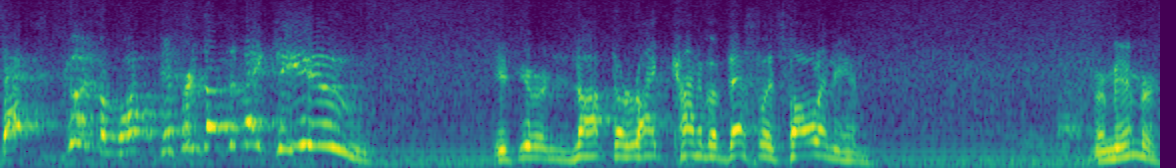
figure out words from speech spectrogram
That's good, but what difference does it make to you? If you're not the right kind of a vessel it's falling in. Remember.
